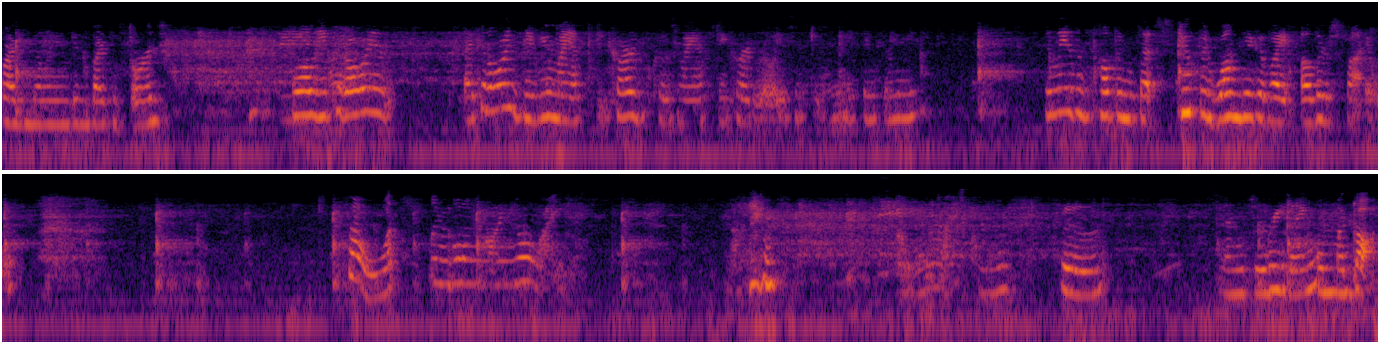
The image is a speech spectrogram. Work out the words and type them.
5 million gigabytes of storage. Well, you could always, I could always give you my SD card because my SD card really isn't doing anything for me. It Really isn't helping with that stupid one gigabyte others file. So, what's been going on in your life? Nothing. Food. Sandwiches. Breathing. Oh my god.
